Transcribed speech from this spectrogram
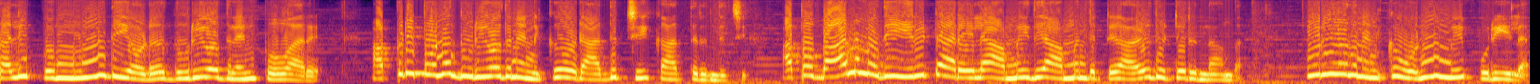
களிப்பும் நிம்மதியோட துரியோதனன் போவாரு. அப்படி போன துரியோதனனுக்கு ஒரு அதிர்ச்சி காத்திருந்துச்சு. அப்போ பானுமதி இருட்டு அறையில அமைதியா அமர்ந்துட்டு அழுதுட்டு இருந்தாங்க. துரியோதனனுக்கு ஒண்ணுமே புரியல.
